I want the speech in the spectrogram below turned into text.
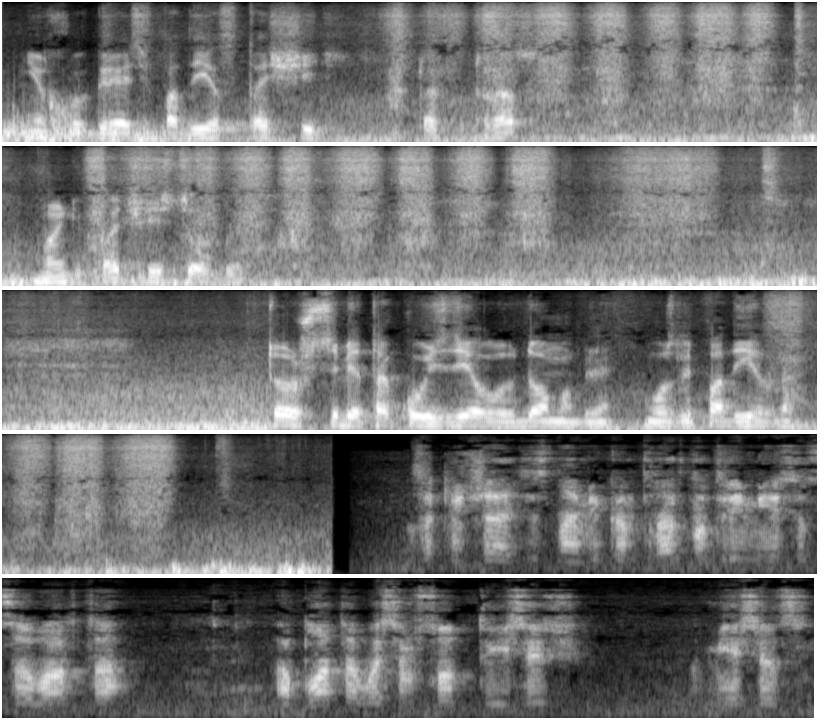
нехуй грязь в подъезд тащить. Так вот раз. Ноги почистил, блядь. Тоже себе такую сделаю дома, блядь, возле подъезда. Заключаете с нами контракт на 3 месяца вахта. Оплата 800 тысяч в месяц.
